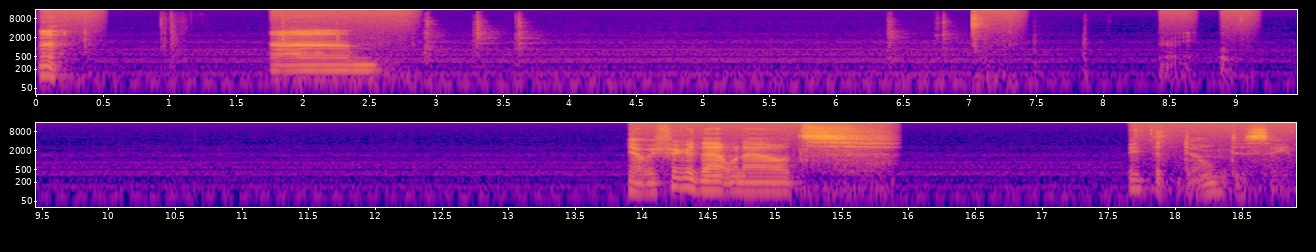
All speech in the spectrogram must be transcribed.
Huh. Um. Yeah, we figured that one out. Wait, the dome disable.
